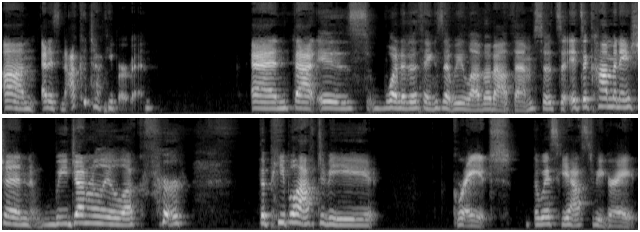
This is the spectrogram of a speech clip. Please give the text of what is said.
Um, and it's not kentucky bourbon. And that is one of the things that we love about them. So it's it's a combination. We generally look for the people have to be great. The whiskey has to be great.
